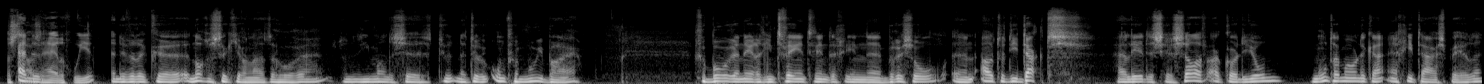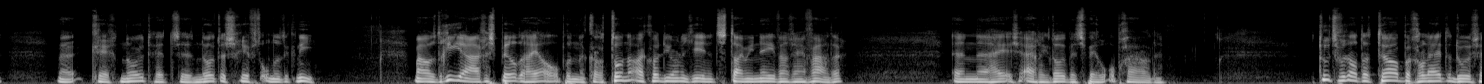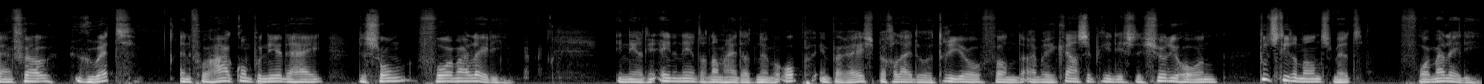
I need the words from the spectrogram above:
Dat trouwens de- een hele goeie. En daar wil ik nog een stukje van laten horen. Die man is tu- natuurlijk onvermoeibaar. Geboren in 1922 in Brussel. en Een autodidact. Hij leerde zichzelf accordeon, mondharmonica en gitaar spelen. Maar kreeg nooit het notenschrift onder de knie. Maar als driejarige speelde hij al op een kartonnen accordeonnetje in het staminé van zijn vader. En eh, hij is eigenlijk nooit met spelen opgehouden. Toets wordt altijd trouw begeleid door zijn vrouw Huguette. En voor haar componeerde hij de song For My Lady. In 1991 nam hij dat nummer op in Parijs, begeleid door het trio van de Amerikaanse pianiste Shirley Horn, Toets Tielemans met For My Lady.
